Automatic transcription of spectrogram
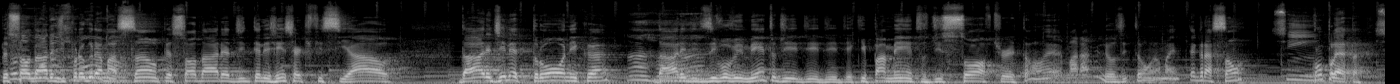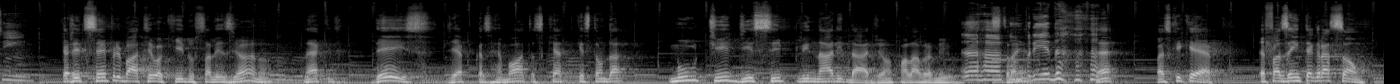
pessoal da área de programação, pessoal da área de inteligência artificial, da área de eletrônica, uhum. da área de desenvolvimento de, de, de, de, equipamentos, de software. Então é maravilhoso. Então é uma integração Sim. completa. Sim. Que a gente sempre bateu aqui no Salesiano, uhum. né? Desde épocas remotas, que é a questão da multidisciplinaridade. É uma palavra meio uhum, estranha. comprida. Né? Mas o que, que é? É fazer a integração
